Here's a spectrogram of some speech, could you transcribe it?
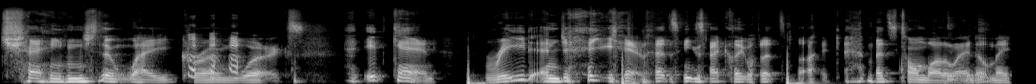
change the way Chrome works. It can read and yeah, that's exactly what it's like. That's Tom, by the way, not me.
